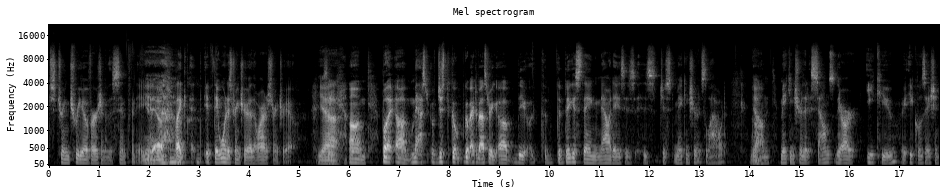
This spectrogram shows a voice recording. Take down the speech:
string trio version of the symphony. You Yeah, know, like if they want a string trio, they'll write a string trio. Yeah. Um, but uh, master, just to go go back to mastering. Uh, the, the the biggest thing nowadays is is just making sure it's loud. Yeah. Um, making sure that it sounds. There are EQ equalization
